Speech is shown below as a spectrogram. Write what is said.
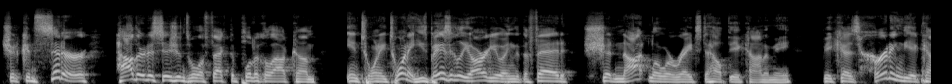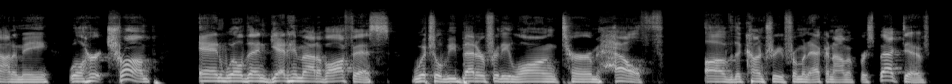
should consider how their decisions will affect the political outcome in 2020. He's basically arguing that the Fed should not lower rates to help the economy because hurting the economy will hurt Trump and will then get him out of office, which will be better for the long term health of the country from an economic perspective.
